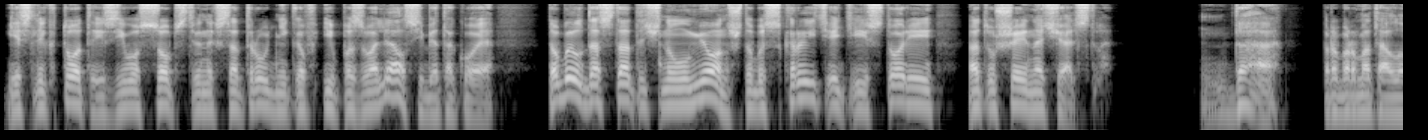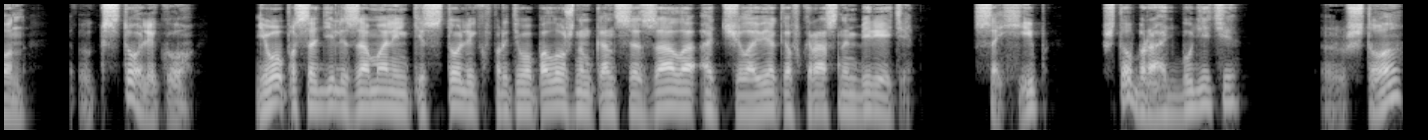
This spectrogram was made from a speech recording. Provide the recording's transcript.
Если кто-то из его собственных сотрудников и позволял себе такое, то был достаточно умен, чтобы скрыть эти истории от ушей начальства. «Да», — пробормотал он, — «к столику». Его посадили за маленький столик в противоположном конце зала от человека в красном берете. «Сахиб, что брать будете?» «Э, «Что?»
